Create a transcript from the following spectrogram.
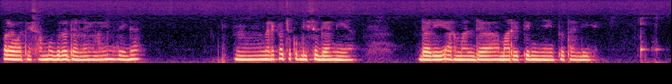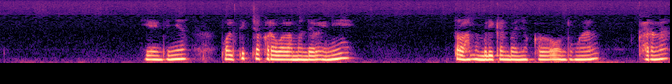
melewati samudera dan lain-lain sehingga hmm, mereka cukup disegani ya dari armada maritimnya itu tadi. Ya intinya politik cakrawala mandala ini telah memberikan banyak keuntungan karena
